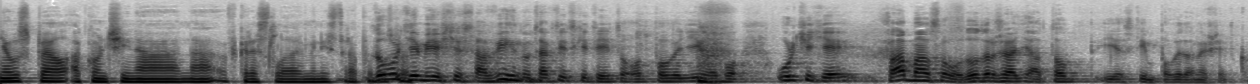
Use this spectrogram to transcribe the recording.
Neúspel a končí na, na, v kresle ministra Dovolte mi ešte sa vyhnúť takticky tejto odpovedi, lebo určite chlap má slovo dodržať a to je s tým povedané všetko.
